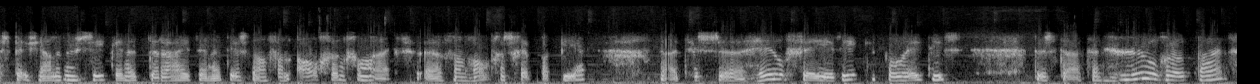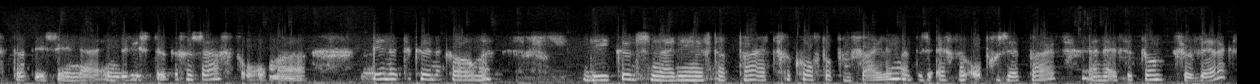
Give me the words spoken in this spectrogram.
speciale muziek en het draait. En het is dan van algen gemaakt. van handgeschept papier. Nou, het is heel feeriek, poëtisch. Er staat een heel groot paard. Dat is in, in drie stukken gezaagd om binnen te kunnen komen. Die kunstenaar die heeft dat paard gekocht op een veiling. Dat is echt een opgezet paard. En heeft het toen verwerkt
